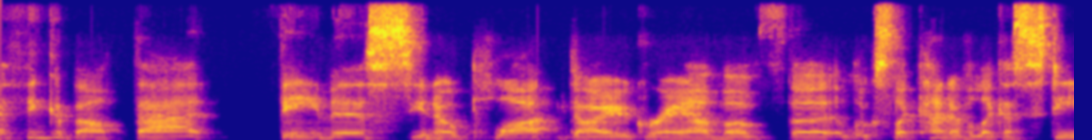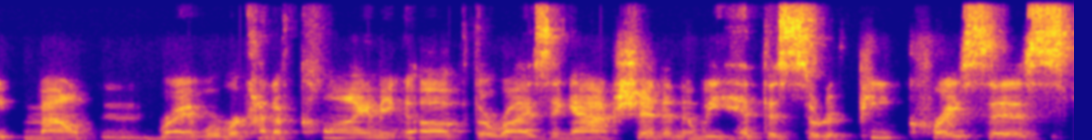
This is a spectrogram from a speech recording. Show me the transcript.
i think about that famous, you know, plot diagram of the it looks like kind of like a steep mountain, right? Where we're kind of climbing up the rising action and then we hit this sort of peak crisis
